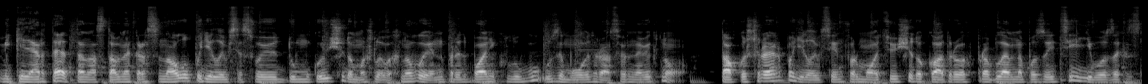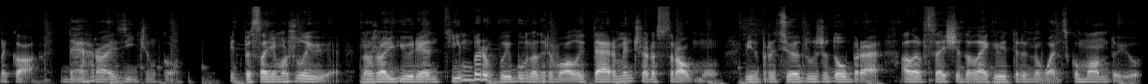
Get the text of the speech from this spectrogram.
Мікель Артет та наставник Арсеналу поділився своєю думкою щодо можливих новин придбань клубу у зимове трансферне вікно. Також тренер поділився інформацією щодо кадрових проблем на позиції лівого захисника, де грає Зінченко. Підписання можливі. На жаль, Юріан Тімбер вибув на тривалий термін через травму. Він працює дуже добре, але все ще далекий від тренувань з командою.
